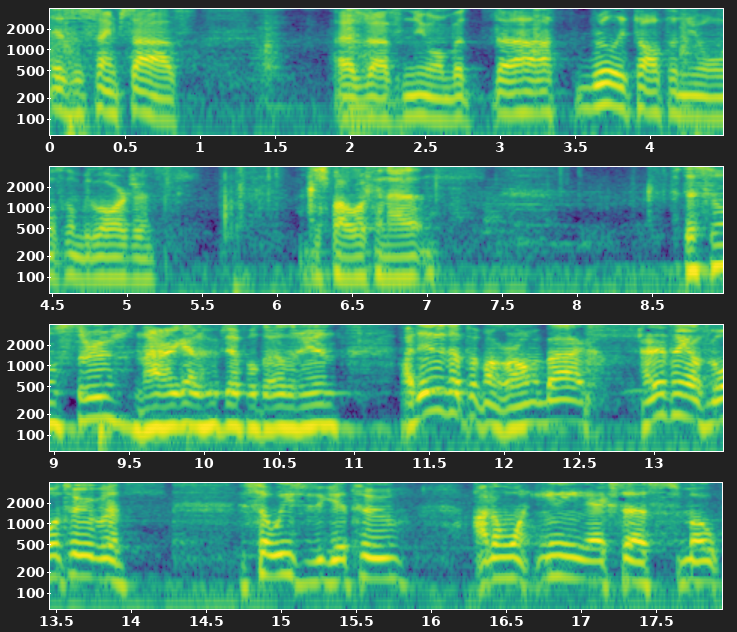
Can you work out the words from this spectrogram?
is the same size as, the new one, but uh, I really thought the new one was going to be larger just by looking at it But this one's through. Now I got it hooked up with the other end. I did it up at my grommet back. I didn't think I was going to, but it's so easy to get to. I don't want any excess smoke,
